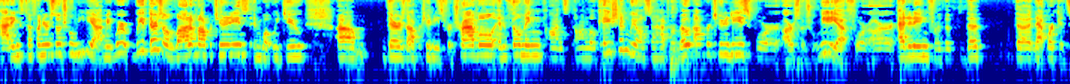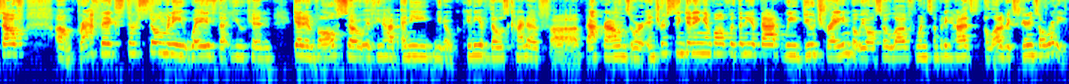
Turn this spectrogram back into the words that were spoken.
adding stuff on your social media. I mean, we're, we, there's a lot of opportunities in what we do. Um, there's opportunities for travel and filming on on location. We also have remote opportunities for our social media, for our editing, for the the the network itself, um, graphics. There's so many ways that you can get involved. So if you have any, you know, any of those kind of uh, backgrounds or interests in getting involved with any of that, we do train, but we also love when somebody has a lot of experience already.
